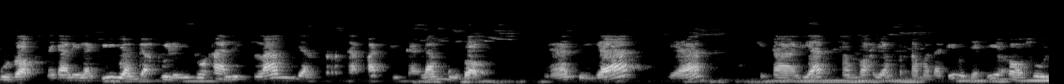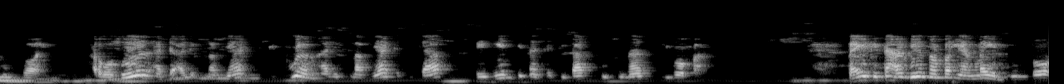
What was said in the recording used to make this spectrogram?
mudhof. Sekali lagi yang enggak boleh itu alif lam yang terdapat di dalam mudhof. Ya, sehingga ya kita lihat contoh yang pertama tadi menjadi Rasulullah Rasul ada alif lamnya, dibuang alif lamnya ketika ingin kita jadikan susunan ibofa. Baik, kita ambil contoh yang lain untuk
